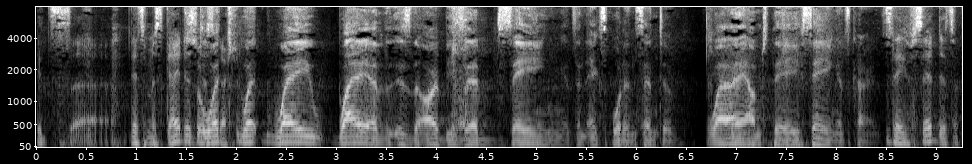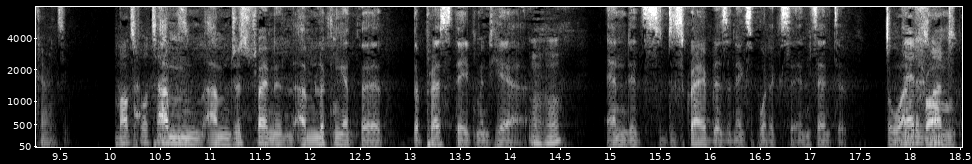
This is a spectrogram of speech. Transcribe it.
it's uh, It's misguided So what, discussion. what, why, why are- is the RBZ saying it's an export incentive? Why aren't they saying it's currency? They've said it's a currency multiple times. I'm, I'm just trying to, I'm looking at the, the press statement here, Mm-hmm. and it's described as an export ex- incentive. The one from, not-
